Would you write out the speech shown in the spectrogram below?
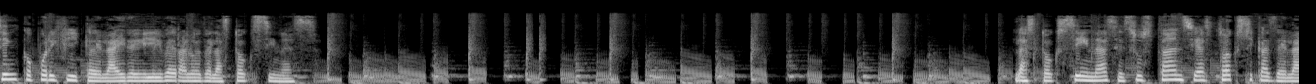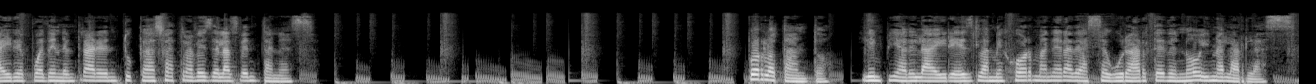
¡5! Purifica el aire y libéralo de las toxinas. Las toxinas y sustancias tóxicas del aire pueden entrar en tu casa a través de las ventanas. Por lo tanto, limpiar el aire es la mejor manera de asegurarte de no inhalarlas.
